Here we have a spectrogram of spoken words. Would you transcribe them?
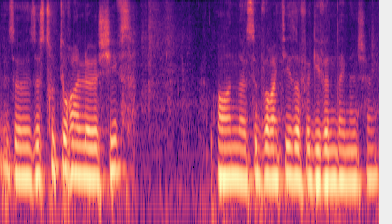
the the structural uh, sheaves on uh, subvarieties of a given dimension.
